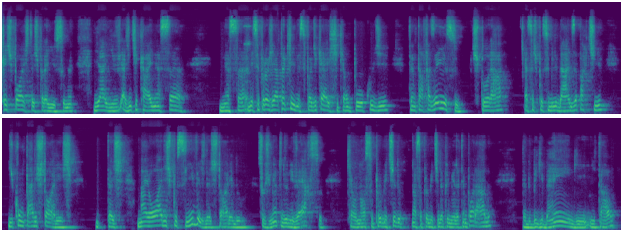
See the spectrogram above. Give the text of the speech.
respostas para isso. Né? E aí a gente cai nessa, nessa, nesse projeto aqui, nesse podcast, que é um pouco de tentar fazer isso, explorar essas possibilidades a partir de contar histórias das maiores possíveis da história do surgimento do universo, que é o nosso prometido, nossa prometida primeira temporada, do Big Bang e, e tal,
